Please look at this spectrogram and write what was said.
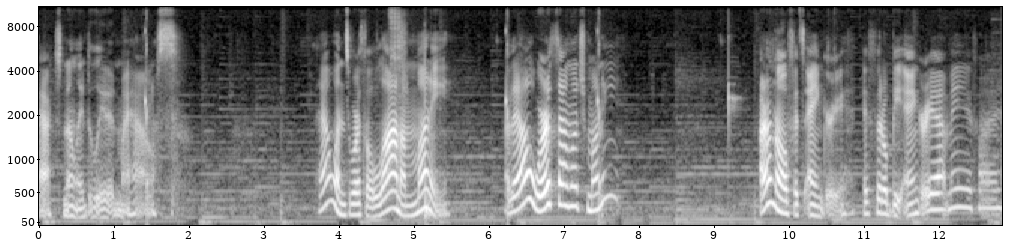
Accidentally deleted my house. That one's worth a lot of money. Are they all worth that much money? I don't know if it's angry. If it'll be angry at me if I...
